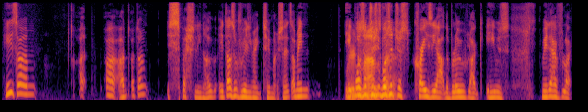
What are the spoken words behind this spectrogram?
He's um, I, I I don't especially know. It doesn't really make too much sense. I mean, Weird it wasn't just it wasn't kinda. just crazy out of the blue. Like he was, we'd have like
